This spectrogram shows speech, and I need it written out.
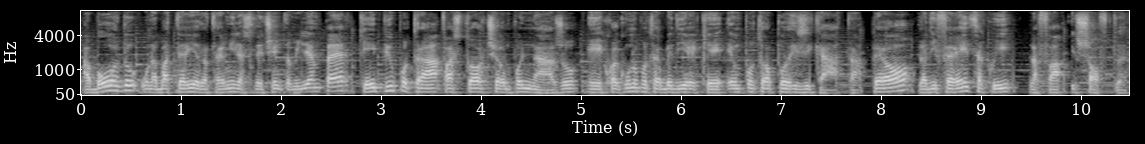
A bordo una batteria da 3700 mAh che ai più potrà far storcere un po' il naso e qualcuno potrebbe dire che è un po' troppo risicata, però la differenza qui la fa il software.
